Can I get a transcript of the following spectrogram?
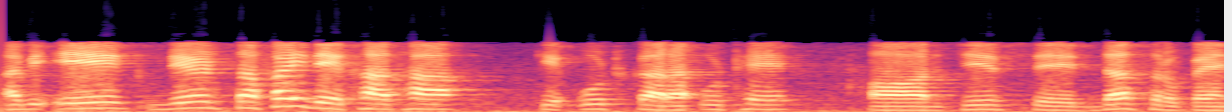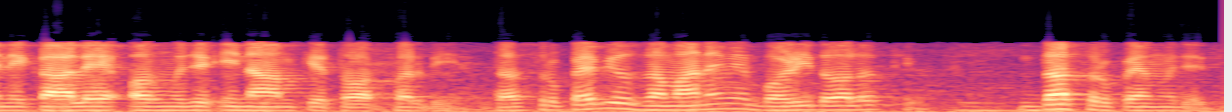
ابھی ایک ڈیڑھ صفحہ ہی دیکھا تھا کہ اٹھ کر اٹھے اور جیب سے دس روپے نکالے اور مجھے انعام کے طور پر دیے دس روپے بھی اس زمانے میں بڑی دولت تھی۔ دس روپے مجھے دی۔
